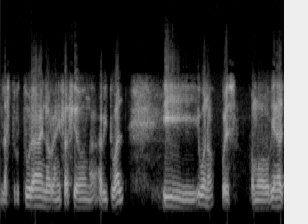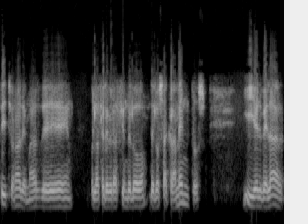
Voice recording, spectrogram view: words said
la estructura, en la organización habitual y, bueno, pues como bien has dicho, ¿no? además de pues, la celebración de, lo, de los sacramentos y el velar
